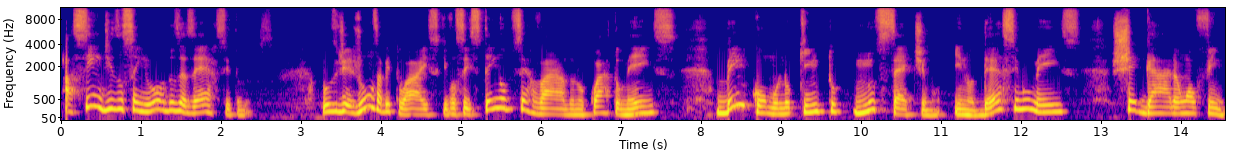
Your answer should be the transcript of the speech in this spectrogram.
Assim diz o Senhor dos Exércitos: os jejuns habituais que vocês têm observado no quarto mês, bem como no quinto, no sétimo e no décimo mês, chegaram ao fim.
